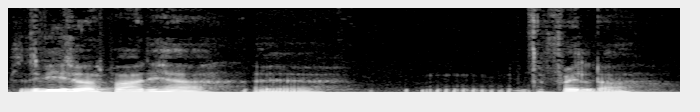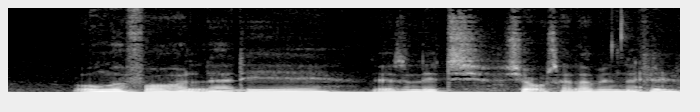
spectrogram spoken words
Så det viser også bare det her øh, forældre unge forhold der, det, det er sådan lidt sjovt sat op i den her film.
